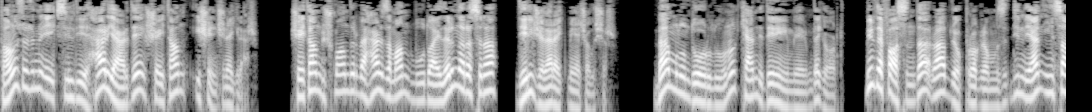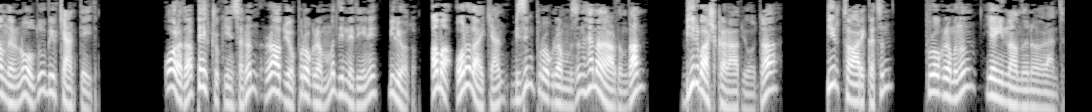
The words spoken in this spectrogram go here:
Tanrı sözünün eksildiği her yerde şeytan işin içine girer. Şeytan düşmandır ve her zaman buğdayların arasına deliceler ekmeye çalışır. Ben bunun doğruluğunu kendi deneyimlerimde gördüm. Bir defasında radyo programımızı dinleyen insanların olduğu bir kentteydim. Orada pek çok insanın radyo programımı dinlediğini biliyordum. Ama oradayken bizim programımızın hemen ardından bir başka radyoda bir tarikatın programının yayınlandığını öğrendim.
